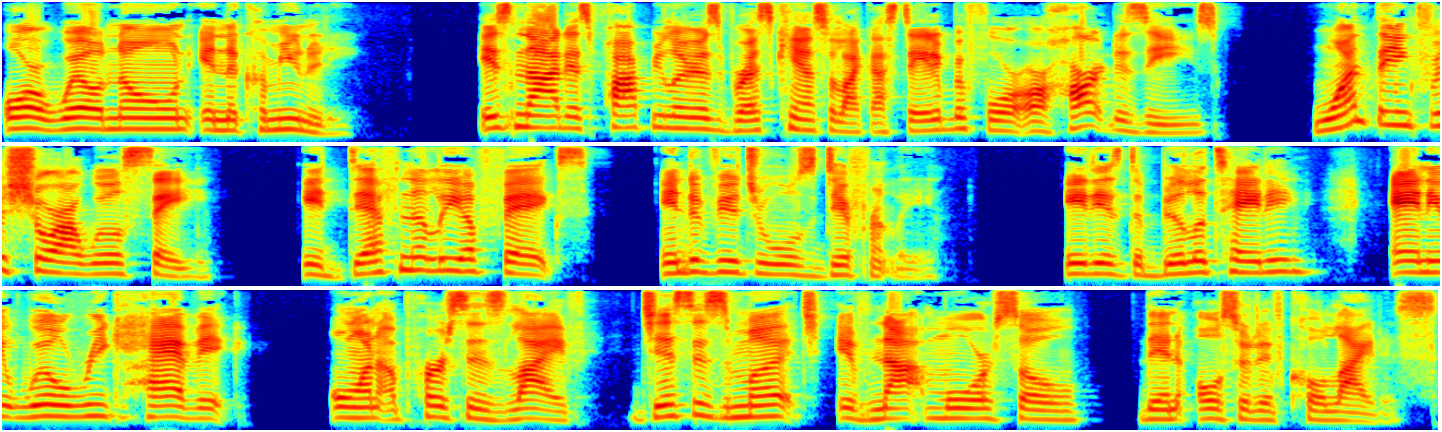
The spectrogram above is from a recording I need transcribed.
or well known in the community. It's not as popular as breast cancer, like I stated before, or heart disease. One thing for sure I will say it definitely affects individuals differently. It is debilitating and it will wreak havoc on a person's life just as much, if not more so, than ulcerative colitis.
